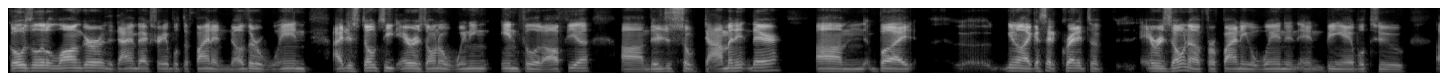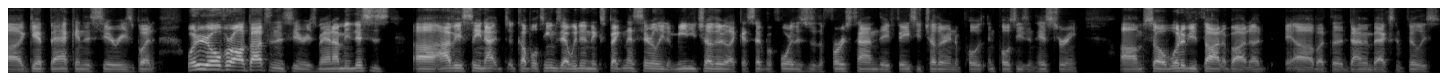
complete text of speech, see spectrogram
goes a little longer and the Diamondbacks are able to find another win, I just don't see Arizona winning in Philadelphia. Um, they're just so dominant there. Um, but uh, you know, like I said, credit to Arizona for finding a win and, and being able to uh, get back in the series. But what are your overall thoughts in the series, man? I mean, this is uh, obviously not a couple teams that we didn't expect necessarily to meet each other. Like I said before, this is the first time they face each other in a post in postseason history. Um, so what have you thought about uh, uh, about the Diamondbacks and Phillies?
